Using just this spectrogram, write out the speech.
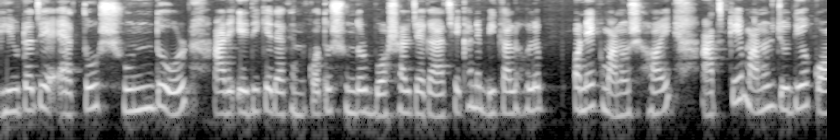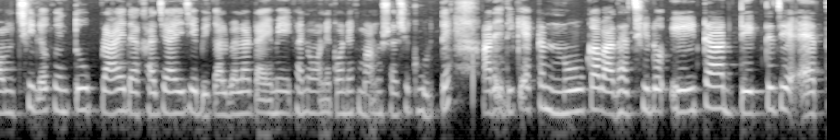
ভিউটা যে এত সুন্দর। আর এদিকে দেখেন কত সুন্দর বসার জায়গা আছে। এখানে বিকাল হলে অনেক মানুষ হয়। আজকে মানুষ যদিও কম ছিল কিন্তু প্রায় দেখা যায় যে বিকালবেলা টাইমে এখানে অনেক অনেক মানুষ আসে ঘুরতে। আর এদিকে একটা নৌকা বাঁধা ছিল। এইটা দেখতে যে এত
